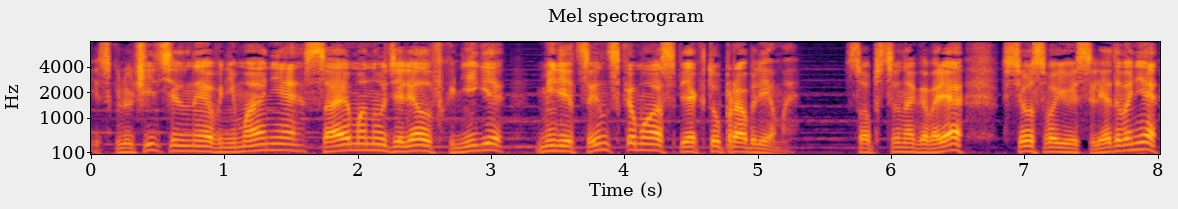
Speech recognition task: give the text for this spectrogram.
Исключительное внимание Саймон уделял в книге медицинскому аспекту проблемы. Собственно говоря, все свое исследование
